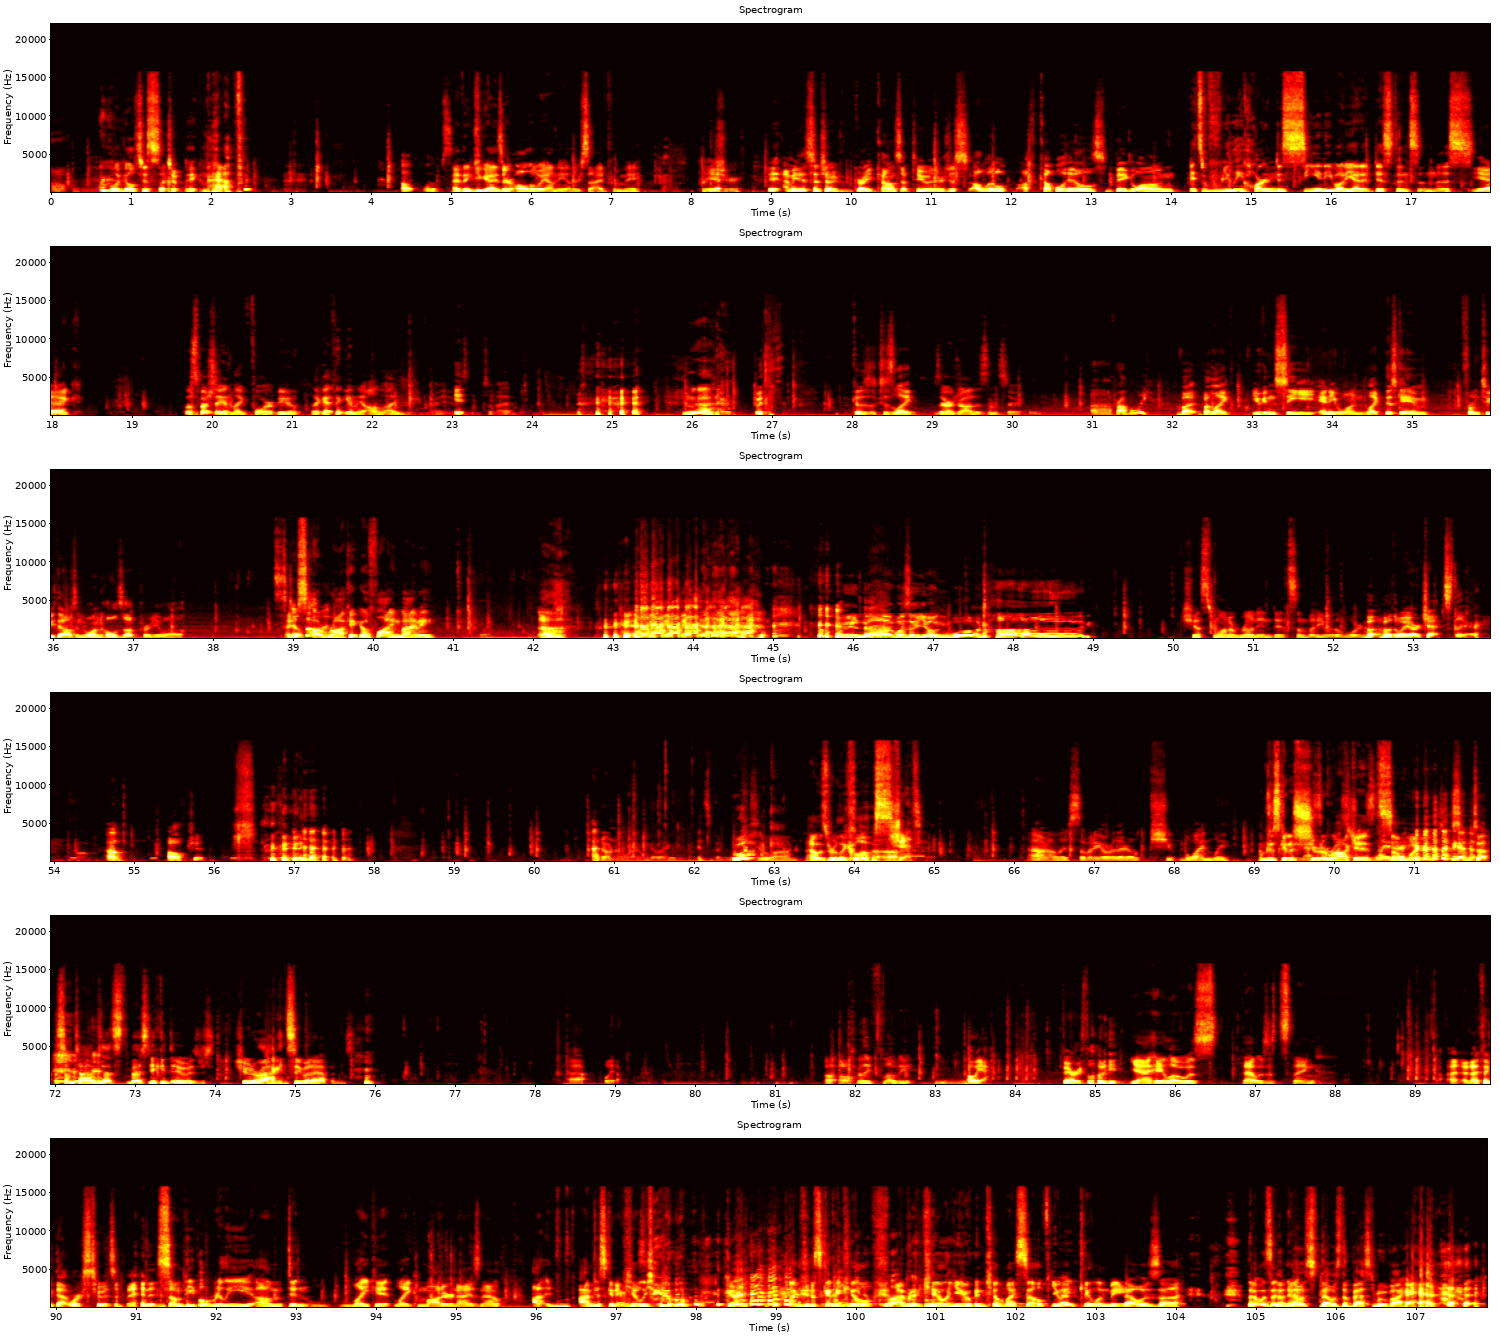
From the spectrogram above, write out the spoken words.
Oh, Well, Gulch's just such a big map. Oh, whoops. I think you guys are all the way on the other side from me. Pretty Yeah. sure. It, I mean, it's such a great concept too. There's just a little, a couple hills, big, long. It's really hard to see anybody at a distance in this. Yeah. Like, well, especially in like four view. Like I think in the online version, right? It, It- wasn't so bad. nah. With, because, because like, Is there a draw distance or? uh, probably. But, but like, you can see anyone. Like this game from 2001 holds up pretty well. I just saw a rocket go flying by me. Ugh. when I was a young warthog. Just want to run into somebody with a war. But by the way, our chat's there. Oh. Oh shit. I don't know where I'm going. It's been Ooh. way too long. that was really close. Uh, Shit. I don't know. There's somebody over there. I'll shoot blindly. I'm just gonna shoot a rocket questions later. somewhere. Someti- sometimes that's the best you can do is just shoot a rocket and see what happens. Ah, well, yeah. It's floaty. Oh yeah, very floaty, Yeah, Halo was that was its thing. And I think that works to its advantage. Some people really um, didn't like it like modernized now. I, I'm just gonna kill you. Good. I'm just gonna ain't kill. gonna I'm gonna kill you and kill myself. You That- ain't killing me. That was uh, That was a That, net. that was that was the best move I had.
